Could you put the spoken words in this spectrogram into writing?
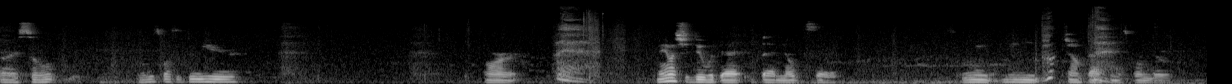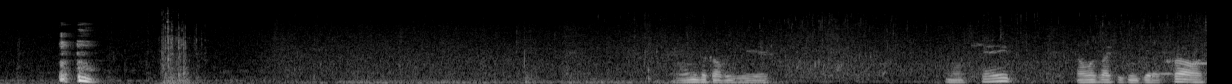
Alright, so what are we supposed to do here? Or maybe I should do what that that note said. So let me, let me jump back in this window. let me look over here. Okay. Don't look like you can get across.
